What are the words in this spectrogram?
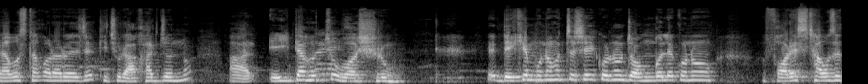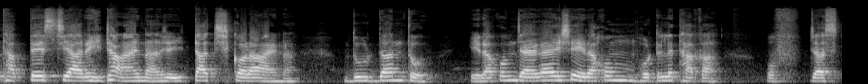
ব্যবস্থা করা রয়েছে কিছু রাখার জন্য। আর এইটা হচ্ছে ওয়াশরুম দেখে মনে হচ্ছে সেই কোনো জঙ্গলে কোনো ফরেস্ট হাউসে থাকতে এসছি আর এইটা আয়না, এই টাচ করা আয়না। দুর্দান্ত। এরকম জায়গায় এসে এরকম হোটেলে থাকা ওফ জাস্ট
